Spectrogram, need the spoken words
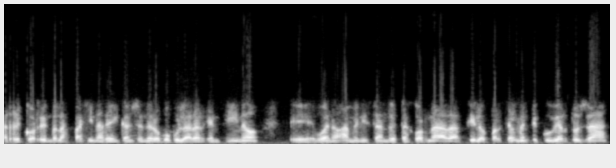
recorriendo las páginas del cancionero popular argentino, eh, bueno, amenizando esta jornada. Cielo parcialmente cubierto ya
